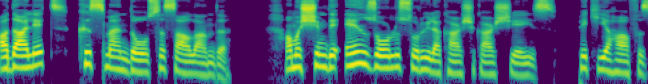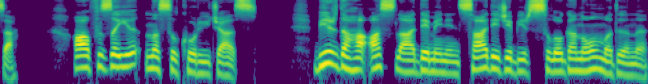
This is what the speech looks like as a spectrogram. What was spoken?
Adalet kısmen de olsa sağlandı. Ama şimdi en zorlu soruyla karşı karşıyayız. Peki ya hafıza? Hafızayı nasıl koruyacağız? Bir daha asla demenin sadece bir slogan olmadığını,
